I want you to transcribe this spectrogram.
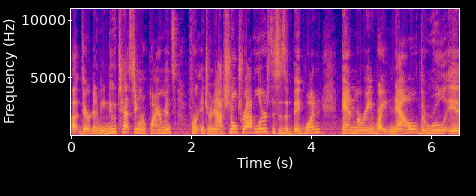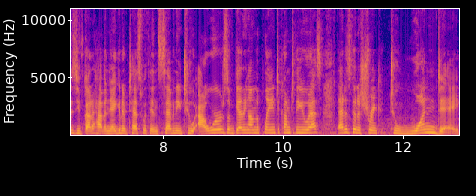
Uh, there are going to be new testing requirements for international travelers. This is a big one. Anne Marie, right now, the rule is you've got to have a negative test within 72 hours of getting on the plane to come to the U.S. That is going to shrink to one day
